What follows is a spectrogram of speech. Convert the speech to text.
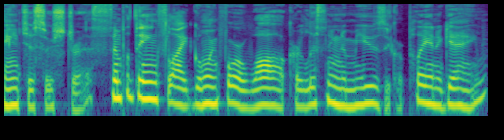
anxious or stressed. Simple things like going for a walk or listening to music or playing a game.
